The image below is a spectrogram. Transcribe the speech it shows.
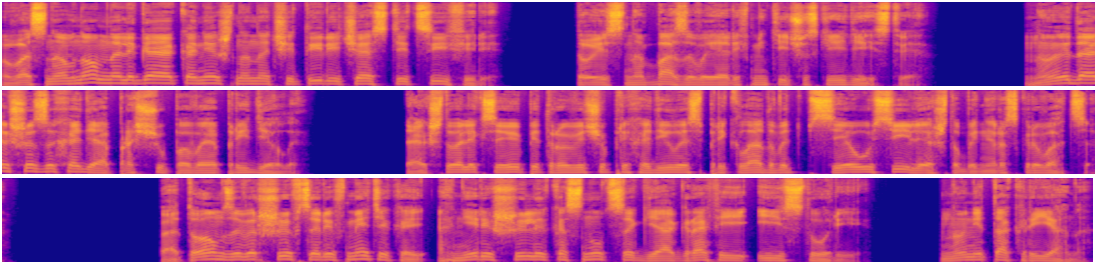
В основном налегая, конечно, на четыре части цифери, то есть на базовые арифметические действия. Ну и дальше заходя, прощупывая пределы. Так что Алексею Петровичу приходилось прикладывать все усилия, чтобы не раскрываться. Потом, завершив с арифметикой, они решили коснуться географии и истории, но не так рьяно.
